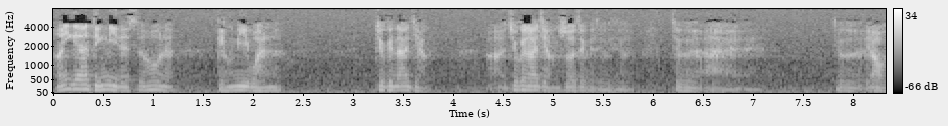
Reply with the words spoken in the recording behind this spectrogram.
皇帝跟他顶礼的时候呢，顶礼完了，就跟他讲，啊，就跟他讲说这个这个这个。这个哎，这个要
